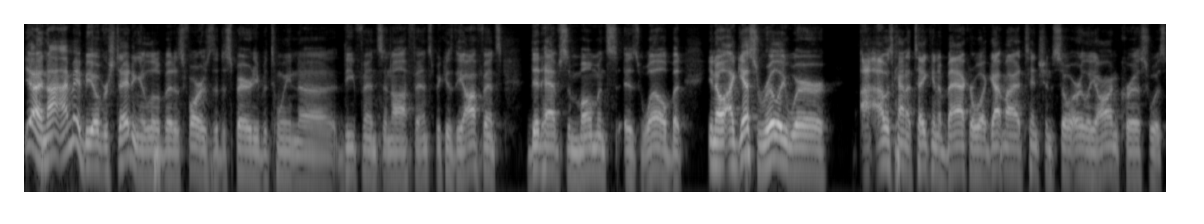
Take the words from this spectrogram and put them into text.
Yeah, and I, I may be overstating a little bit as far as the disparity between uh, defense and offense because the offense did have some moments as well. But you know, I guess really where I, I was kind of taken aback or what got my attention so early on, Chris, was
